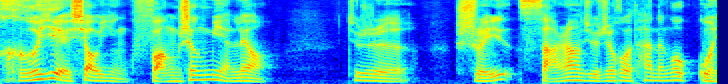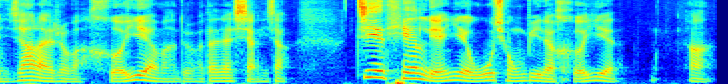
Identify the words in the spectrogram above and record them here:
荷叶效应仿生面料，就是水洒上去之后，它能够滚下来，是吧？荷叶嘛，对吧？大家想一下，接天莲叶无穷碧的荷叶啊。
